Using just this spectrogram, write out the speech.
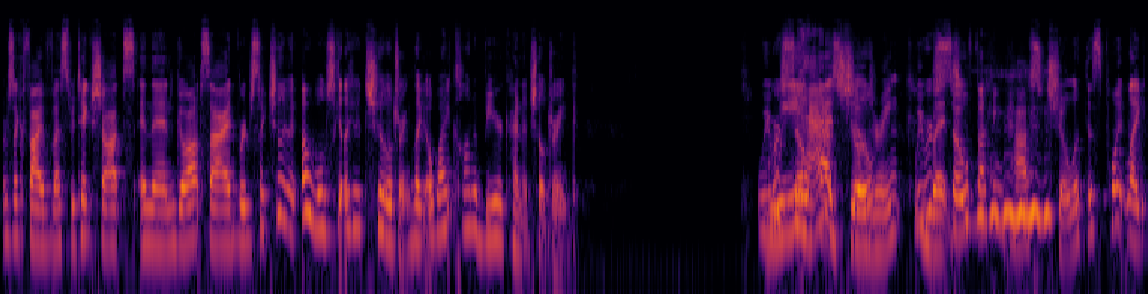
there's like five of us. We take shots and then go outside. We're just like chilling. Like, oh, we'll just get like a chill drink, like a white claw and a beer kind of chill drink. We were We so had a past chill drink, We were but- so fucking past chill at this point. Like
